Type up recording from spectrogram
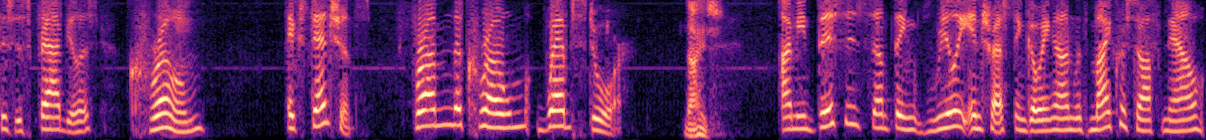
This is fabulous. Chrome extensions from the Chrome web store. Nice. I mean, this is something really interesting going on with Microsoft now.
